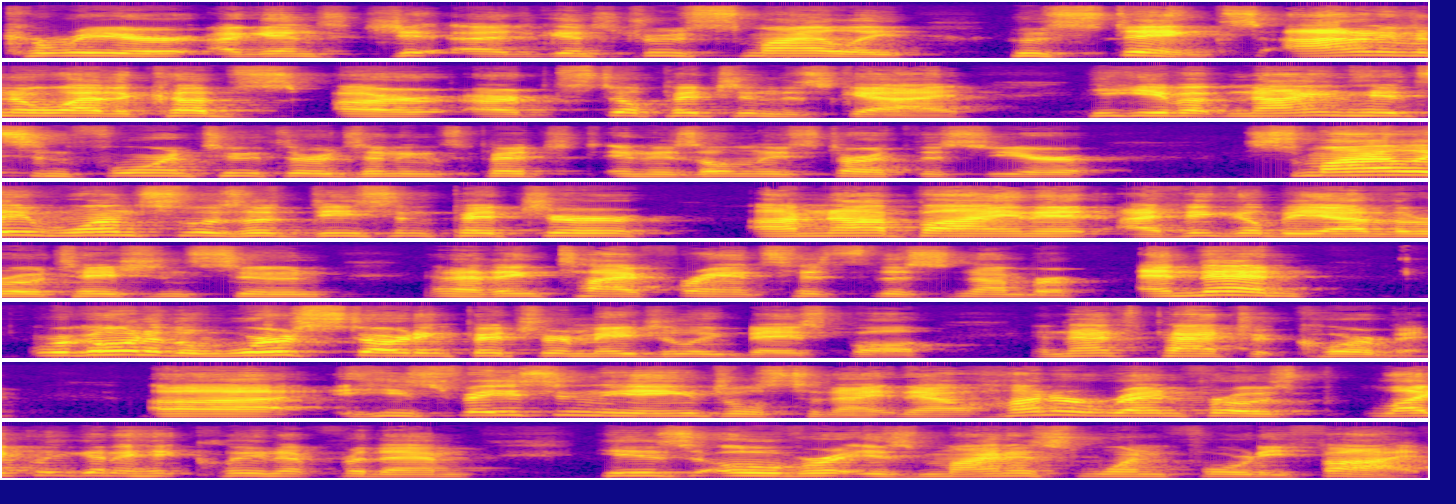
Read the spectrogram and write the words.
career against uh, against Drew Smyly, who stinks. I don't even know why the Cubs are are still pitching this guy. He gave up nine hits and four and two thirds innings pitched in his only start this year. Smyly once was a decent pitcher. I'm not buying it. I think he'll be out of the rotation soon, and I think Ty France hits this number. And then we're going to the worst starting pitcher in Major League Baseball, and that's Patrick Corbin. Uh, he's facing the Angels tonight. Now, Hunter Renfroe is likely going to hit cleanup for them. His over is minus 145.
